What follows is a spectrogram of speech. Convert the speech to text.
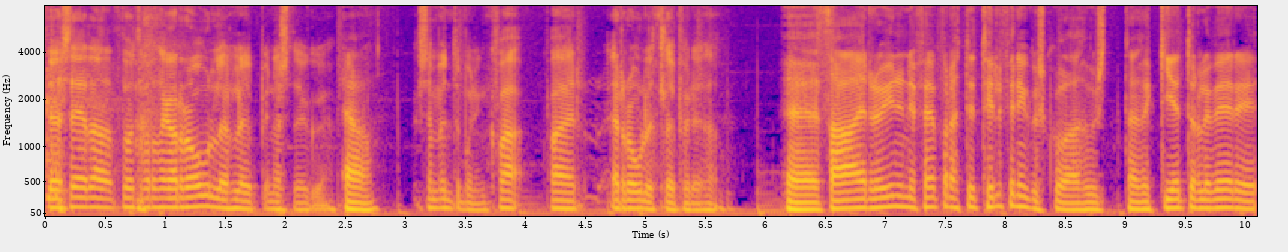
Þegar segir að þú ert að fara að taka róleg hlaup í næstu viku Já. Sem undirbúning, hvað hva er, er rólegt hlaup fyrir það? Eh, Það er rauninni eftir tilfinningu sko að þú veist, þetta getur alveg verið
